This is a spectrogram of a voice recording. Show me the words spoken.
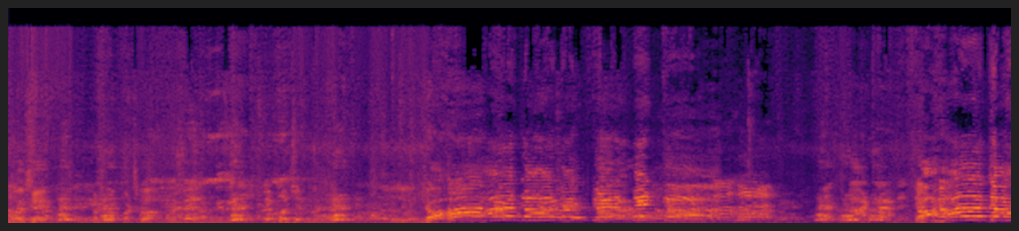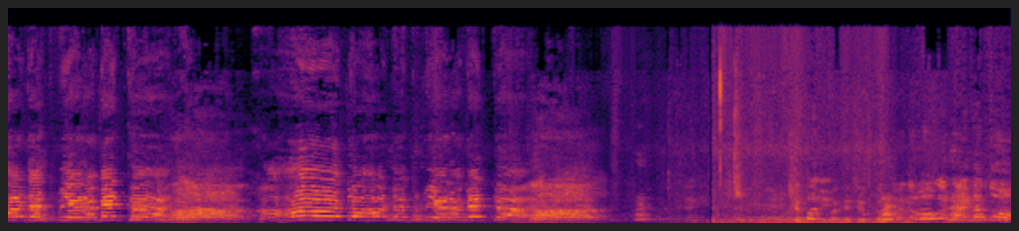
మోసే. చెప్పాలి చంద్రబాబు గారు నాయకత్వం.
